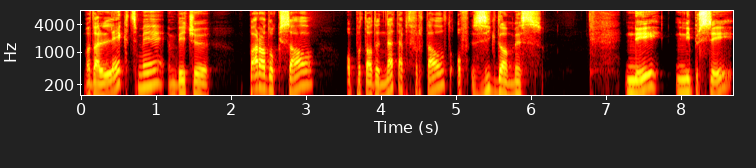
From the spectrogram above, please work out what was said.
Maar dat lijkt mij een beetje paradoxaal op wat dat je net hebt verteld, of zie ik dat mis? Nee, niet per se.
